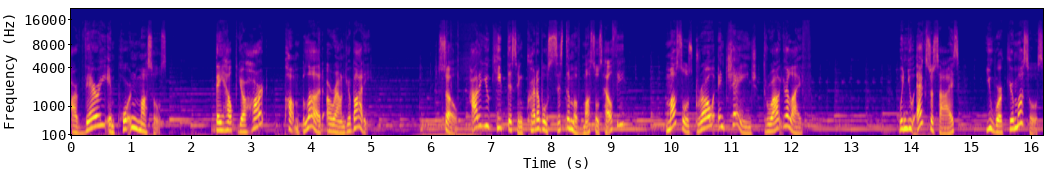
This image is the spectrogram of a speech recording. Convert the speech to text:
are very important muscles. They help your heart pump blood around your body. So, how do you keep this incredible system of muscles healthy? Muscles grow and change throughout your life. When you exercise, you work your muscles,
